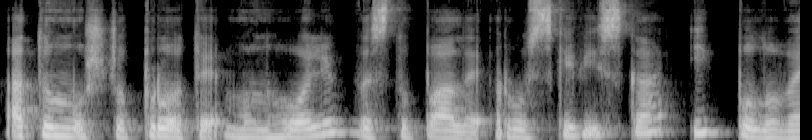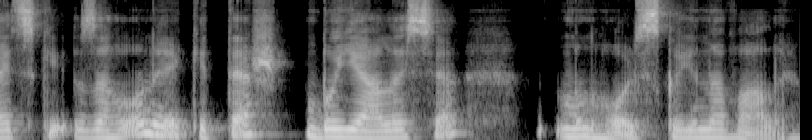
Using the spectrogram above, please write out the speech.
А тому, що проти монголів виступали руські війська і половецькі загони, які теж боялися монгольської навали.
